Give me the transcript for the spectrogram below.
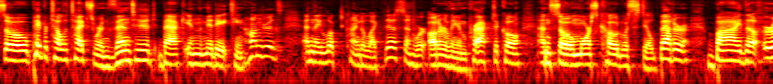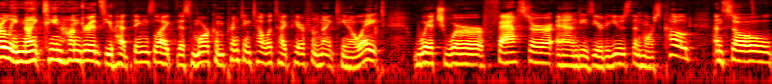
So paper teletypes were invented back in the mid-1800s, and they looked kind of like this and were utterly impractical, and so Morse code was still better. By the early 1900s, you had things like this Morkrum printing teletype here from 1908, which were faster and easier to use than Morse code, and so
